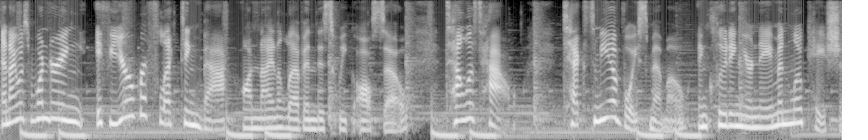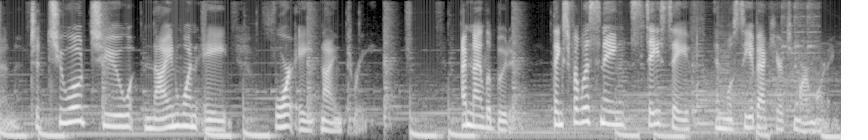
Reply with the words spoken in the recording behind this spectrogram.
And I was wondering if you're reflecting back on 9 11 this week also, tell us how. Text me a voice memo, including your name and location, to 202 918 4893. I'm Niala Boodhoo. Thanks for listening, stay safe, and we'll see you back here tomorrow morning.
